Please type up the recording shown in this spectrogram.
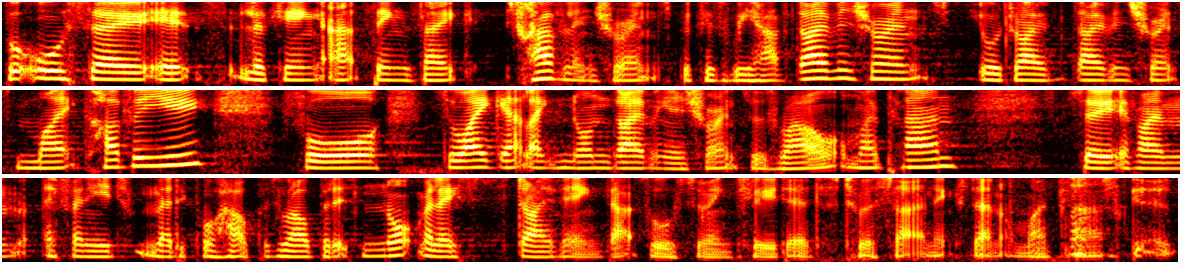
But also, it's looking at things like travel insurance because we have dive insurance. Your drive dive insurance might cover you for. So I get like non-diving insurance as well on my plan. So if I'm if I need medical help as well, but it's not related to diving, that's also included to a certain extent on my plan. That's good.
